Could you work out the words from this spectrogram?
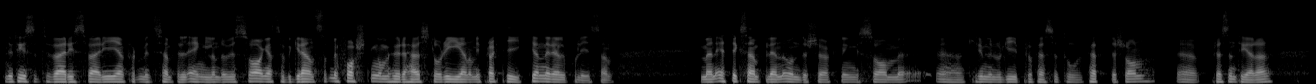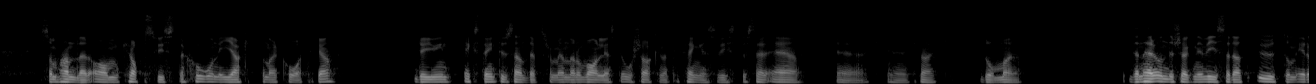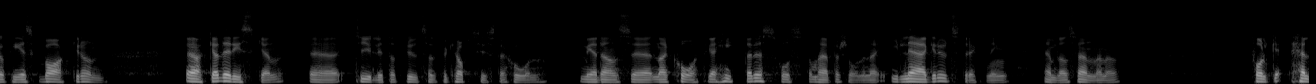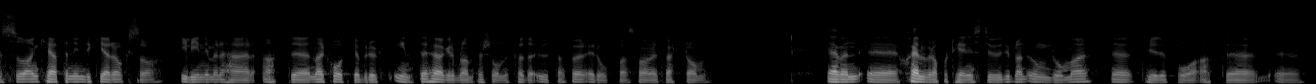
Nu finns det tyvärr i Sverige jämfört med till exempel England och USA ganska begränsat med forskning om hur det här slår igenom i praktiken när det gäller polisen. Men ett exempel är en undersökning som eh, kriminologiprofessor Tove Pettersson eh, presenterar som handlar om kroppsvisitation i jakt på narkotika. Det är ju in, extra intressant eftersom en av de vanligaste orsakerna till fängelsevistelser är eh, eh knarkdomar. Den här undersökningen visade att utomeuropeisk bakgrund ökade risken eh, tydligt att bli utsatt för kroppsvisitation medan eh, narkotika hittades hos de här personerna i lägre utsträckning än bland svennarna. Folkhälsoenkäten indikerar också, i linje med det här, att eh, narkotikabruket inte är högre bland personer födda utanför Europa, snarare tvärtom. Även eh, självrapporteringsstudier bland ungdomar eh, tyder på att eh, eh,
